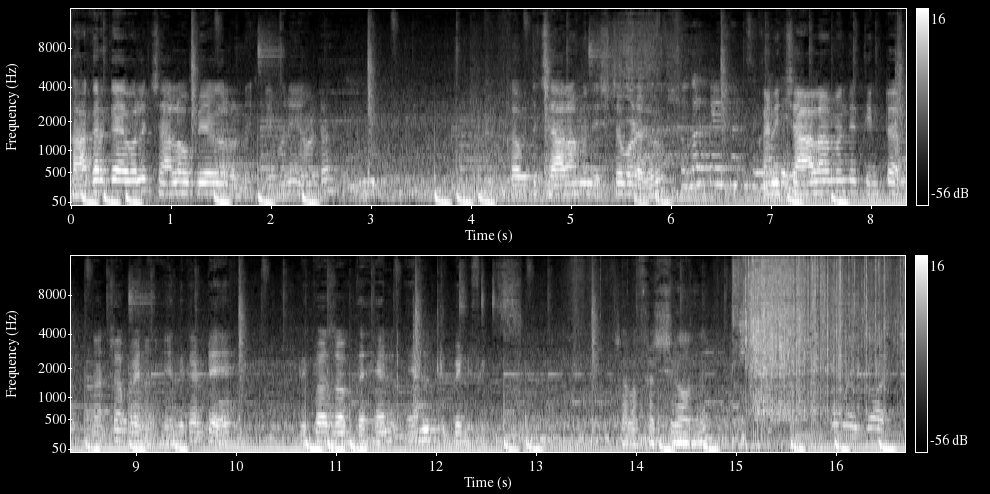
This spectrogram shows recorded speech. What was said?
కాకరకాయ వల్ల చాలా ఉపయోగాలు ఉన్నాయి ఏమని ఏమంటారు కాకపోతే చాలా మంది ఇష్టపడరు. కానీ చాలా మంది తింటారు నచ్చకపోయినా. ఎందుకంటే because of the health health benefits చాలా ఫ్రెష్గా ఉంది. Oh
